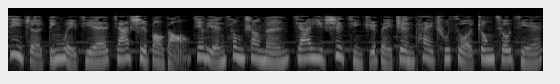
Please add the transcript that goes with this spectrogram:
记者丁伟杰家事报道，接连送上门。嘉义市警局北镇派出所中秋节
